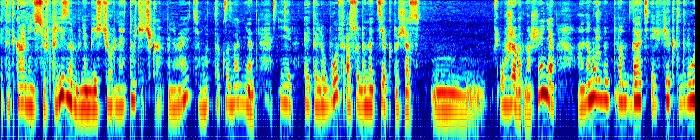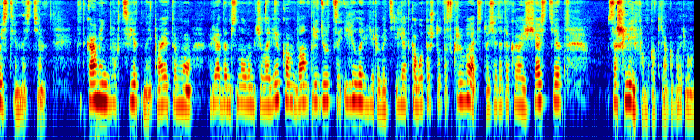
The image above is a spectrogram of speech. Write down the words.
этот камень с сюрпризом, в нем есть черная точечка, понимаете? Вот такой момент. И эта любовь, особенно те, кто сейчас уже в отношениях, она может быть вам дать эффект двойственности. Этот камень двухцветный, поэтому рядом с новым человеком вам придется или лавировать, или от кого-то что-то скрывать. То есть это такое счастье со шлейфом, как я говорю.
